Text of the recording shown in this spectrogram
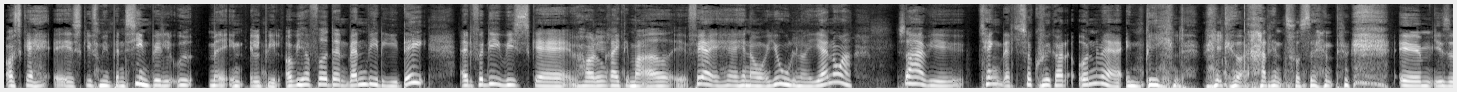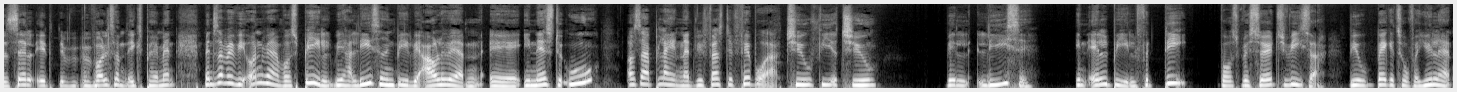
og skal øh, skifte min benzinbil ud med en elbil. Og vi har fået den vanvittige idé, at fordi vi skal holde rigtig meget øh, ferie her hen over julen og januar, så har vi tænkt, at så kunne vi godt undvære en bil, hvilket er ret interessant øhm, i sig selv. Et voldsomt eksperiment. Men så vil vi undvære vores bil. Vi har lige siden en bil, vi afleverer den øh, i næste uge. Og så er planen, at vi 1. februar 2024 vil lease en elbil, fordi vores research viser, vi er jo begge to fra Jylland,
